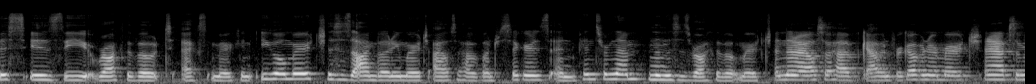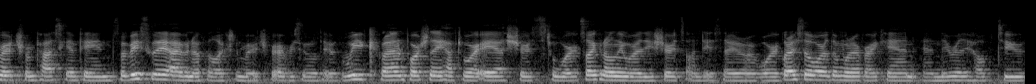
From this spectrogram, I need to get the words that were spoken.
this is the Rock the Vote X American Eagle merch. This is I'm Voting merch. I also have a bunch of stickers and pins from them. And then this is Rock the Vote merch. And then I also have Gavin for Governor merch. And I have some merch from past campaigns. But basically I have enough election merch for every single day of the week. But I unfortunately have to wear AS shirts to work. So I can only wear these shirts on days that I don't have work. But I still wear them whenever I can. And they really help to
